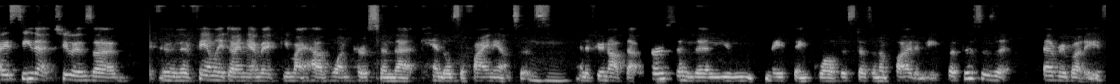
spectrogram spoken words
I see that too as a in a family dynamic. You might have one person that handles the finances, Mhm. and if you're not that person, then you may think, well, this doesn't apply to me. But this is a, everybody's.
